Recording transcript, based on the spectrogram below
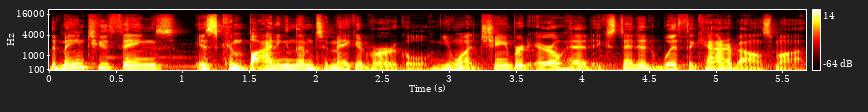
The main two things is combining them to make it vertical. You want chambered arrowhead extended with the counterbalance mod.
